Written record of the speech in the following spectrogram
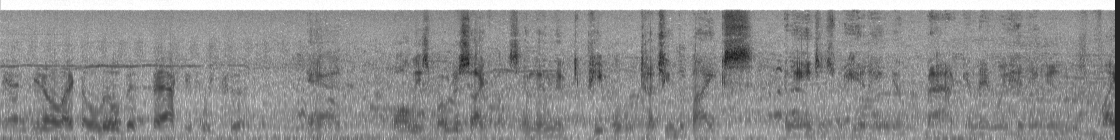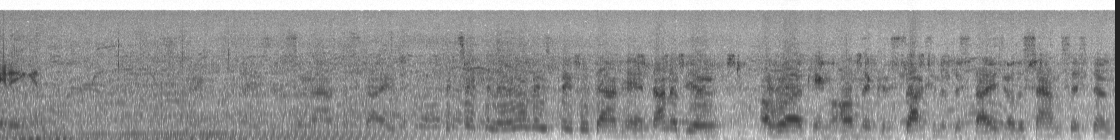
and, you know, like a little bit back if we could. And all these motorcycles, and then the people were touching the bikes, and the angels were hitting and back, and they were hitting and it was fighting. And surround the stage. Particularly all these people down here, none of you are working on the construction of the stage or the sound system.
